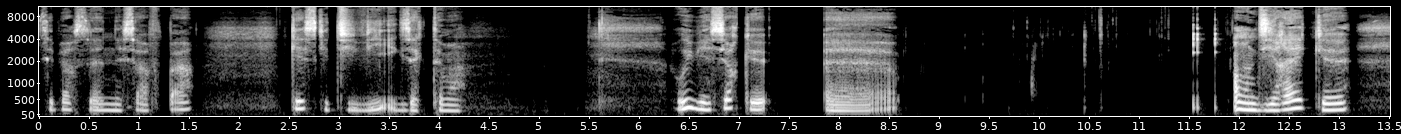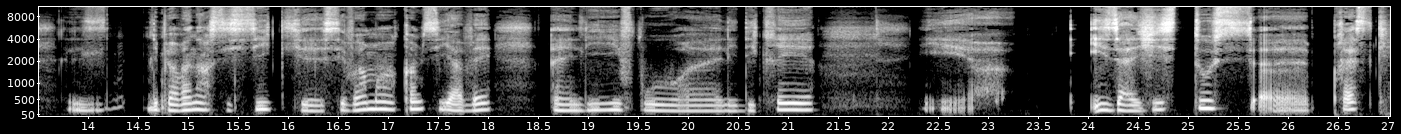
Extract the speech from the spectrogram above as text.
Ces personnes ne savent pas qu'est-ce que tu vis exactement? Oui, bien sûr que euh, on dirait que les pervers narcissiques, euh, c'est vraiment comme s'il y avait un livre pour euh, les décrire. Et ils agissent tous presque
